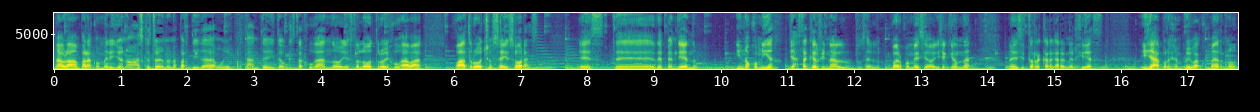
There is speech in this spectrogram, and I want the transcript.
me hablaban para comer y yo, no, es que estoy en una partida muy importante y tengo que estar jugando y esto, lo otro, y jugaba 4, 8, 6 horas, este, dependiendo, y no comía. Ya hasta que al final, pues el cuerpo me decía, oye, ¿qué onda? Necesito recargar energías y ya, por ejemplo, iba a comer, ¿no?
